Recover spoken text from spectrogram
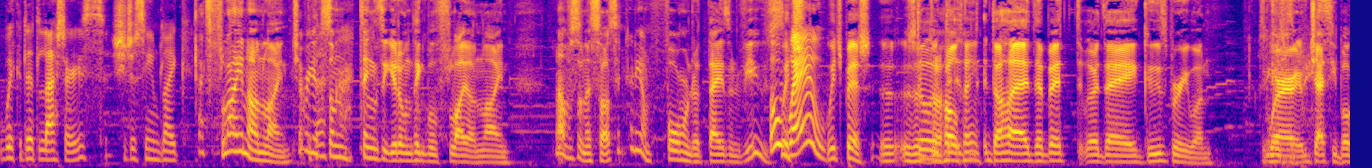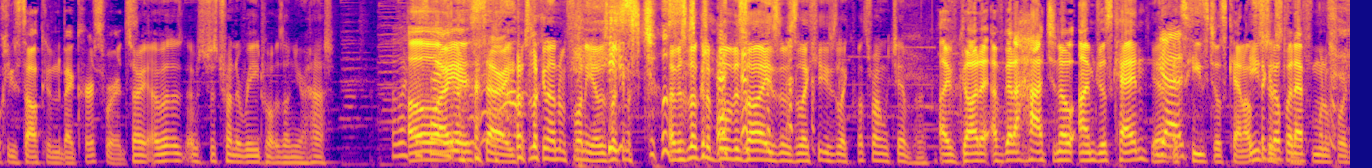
Wicked Little Letters, she just seemed like That's flying online. Do you ever get some crack. things that you don't think will fly online? And all of a sudden I saw it's nearly on 400,000 views. Oh, Which, wow. Which bit? Uh, Is it the, whole thing? The, uh, the bit where the gooseberry one. Where. Jessie Buckley's talking about curse words. Sorry, I was, I was just trying to read what was on your hat. What's Oh, are you? Sorry. I was looking at him funny. I was He's looking. I was looking above his eyes, and it was like he was like, "What's wrong with Jim?" I've got it. I've got a hat. You know, I'm just Ken. Yeah. Yes. It's he's just Ken. I'll He's stick it just up at Ken. F104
